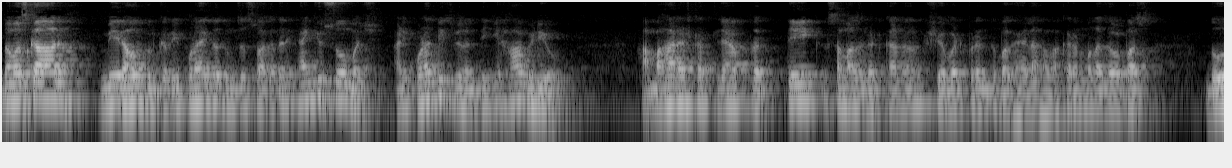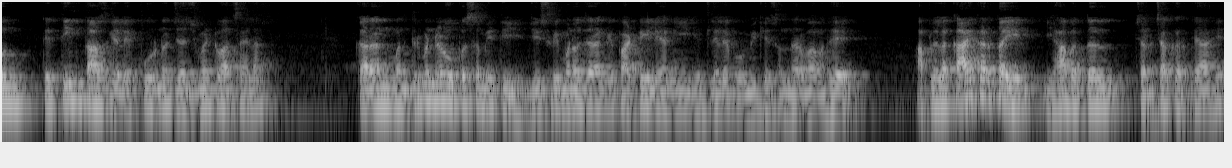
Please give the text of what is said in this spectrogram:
नमस्कार मी राहुल कुलकर्णी. पुन्हा एकदा तुमचं स्वागत आणि थँक्यू सो मच आणि पुन्हा तीच विनंती की हा व्हिडिओ हा महाराष्ट्रातल्या प्रत्येक समाज घटकानं शेवटपर्यंत बघायला हवा. कारण मला जवळपास दोन ते तीन तास गेले पूर्ण जजमेंट वाचायला. कारण मंत्रिमंडळ उपसमिती जी श्री मनोज जरांगे पाटील यांनी घेतलेल्या भूमिकेसंदर्भामध्ये आपल्याला काय करता येईल ह्याबद्दल चर्चा करते आहे.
